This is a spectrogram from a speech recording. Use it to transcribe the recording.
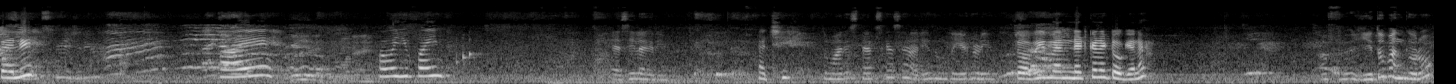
पहले? Hi. How are you fine ऐसी लग रही है। अच्छी। तुम्हारी स्टेप्स कैसे आ रही है? तुम तो ये खड़ी हो। तो अभी मैं नेट कनेक्ट हो गया ना? अब ये तो बंद करो।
